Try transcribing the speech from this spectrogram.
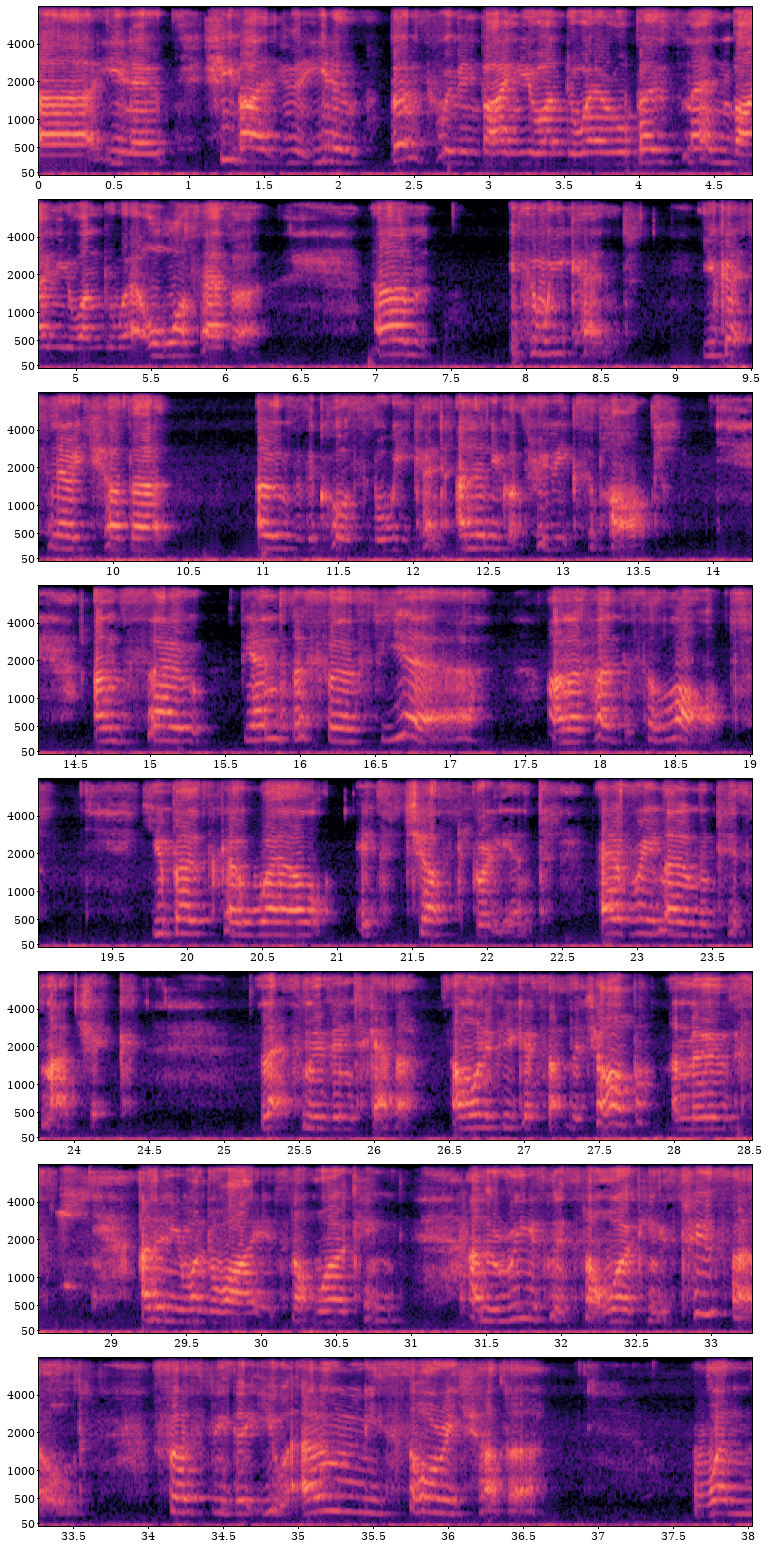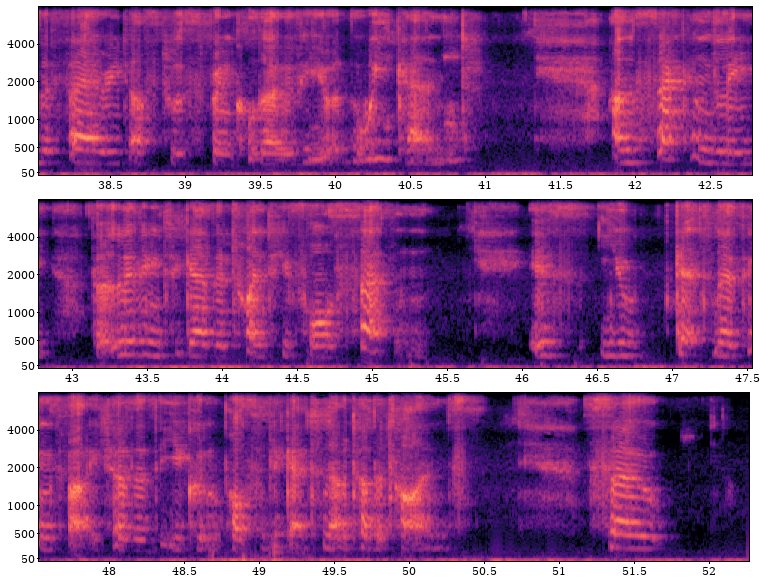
uh, you know she buys you know both women buy new underwear or both men buy new underwear or whatever. Um, it's a weekend. You get to know each other over the course of a weekend, and then you've got three weeks apart. And so, the end of the first year, and I've heard this a lot, you both go, Well, it's just brilliant. Every moment is magic. Let's move in together. And one of you gets up the job and moves, and then you wonder why it's not working. And the reason it's not working is twofold. Firstly, that you only saw each other when the fairy dust was sprinkled over you at the weekend. And secondly, that living together 24 7 is you get to know things about each other that you couldn't possibly get to know at other times. So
